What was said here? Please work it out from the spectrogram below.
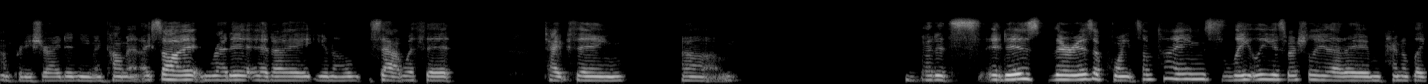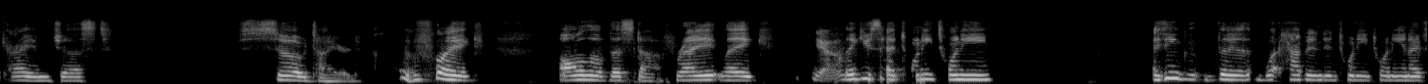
I'm pretty sure I didn't even comment. I saw it and read it and I, you know, sat with it type thing. Um, but it's it is there is a point sometimes lately especially that i am kind of like i am just so tired of like all of the stuff right like yeah like you said 2020 i think the what happened in 2020 and i've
